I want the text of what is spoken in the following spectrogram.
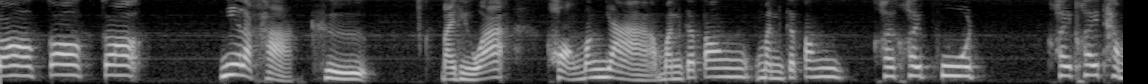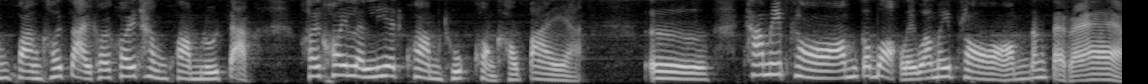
ก็ก็ก็นี่แหละค่ะ คือ หมายถึงว่าของบางอย่างมันก็ต้องมันก็ต้องค่อยๆพูด ค่อยๆทำความเข้าใจ ค่อย ๆทำความรู้จัก ค่อยๆละเลียดความทุกข์ของเขาไป อะ เออ ถ้าไม่พร้อมก็บอกเลยว่าไม่พร้อมตั้งแต่แรก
